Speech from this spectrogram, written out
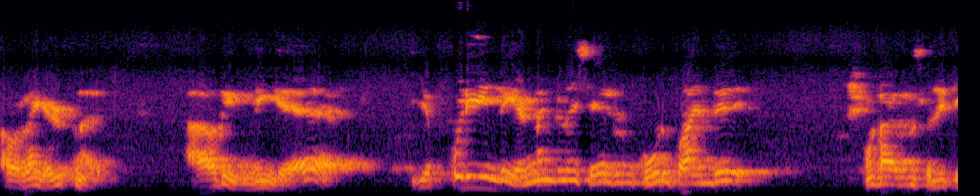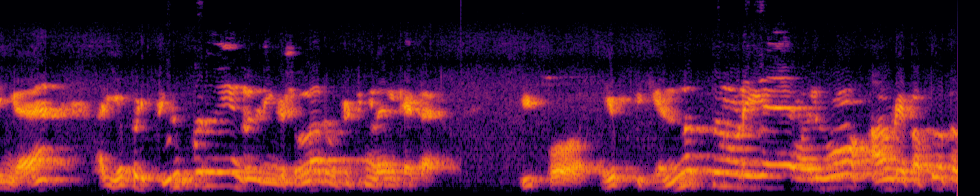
அவர் தான் எழுப்பினார். அதாவது நீங்க எப்படி இந்த எண்ணங்களும் செயல்களும் கோடு பாய்ந்து உண்டாகுதுன்னு சொல்லிட்டீங்க அது எப்படி திருப்பது என்றது நீங்க சொல்லாத விட்டுட்டீங்களேன்னு கேட்டார். இப்போ எப்படி எண்ணத்தினுடைய வலுவும் அவனுடைய தத்துவத்தை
